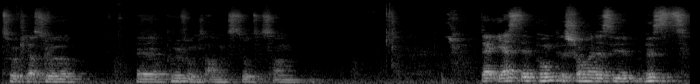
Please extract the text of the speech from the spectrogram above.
zur Klausur äh, Prüfungsangst sozusagen. Der erste Punkt ist schon mal, dass ihr wisst,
